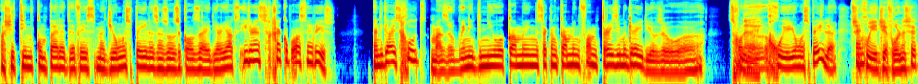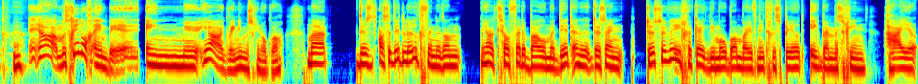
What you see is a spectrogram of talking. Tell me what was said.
als je team competitive is met jonge spelers. En zoals ik al zei, die reactie. Iedereen is gek op Austin Reeves. En die guy is goed. Maar is ook weer niet de nieuwe coming, second coming van Tracy McGrady of zo. eh. Het is gewoon Nee. een goede jonge speler. het is een En- goede Jeff Hornacek. Ja. Ja, misschien nog één, één meer. Ja, ik weet niet, misschien ook wel. Maar dus als ze dit leuk vinden, dan ja, ik zou verder bouwen met dit. En er zijn tussenwegen. Kijk, die Mobamba heeft niet gespeeld. Ik ben misschien higher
